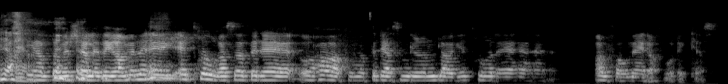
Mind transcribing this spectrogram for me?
Ja. Jeg gjentar meg sjøl litt, men jeg, jeg tror altså at det å ha på en måte det som grunnlag, jeg tror det er alfa og omega for å lykkes.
